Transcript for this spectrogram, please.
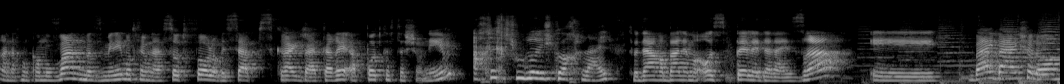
אנחנו כמובן מזמינים אתכם לעשות follow ו subscribe באתרי הפודקאסט השונים. הכי חשוב לא לשכוח לייק. תודה רבה למעוז פלד על העזרה. אה, ביי ביי, שלום.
